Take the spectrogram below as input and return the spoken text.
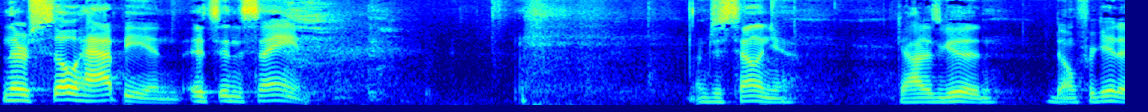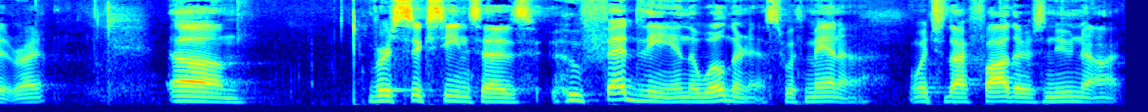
And they're so happy, and it's insane. I'm just telling you, God is good. Don't forget it, right? Um, verse 16 says, Who fed thee in the wilderness with manna, which thy fathers knew not,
